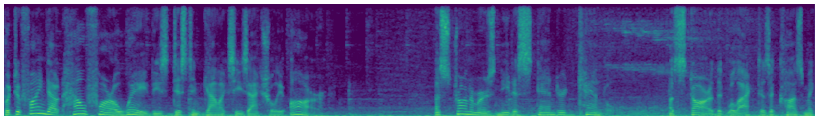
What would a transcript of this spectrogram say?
But to find out how far away these distant galaxies actually are, astronomers need a standard candle, a star that will act as a cosmic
